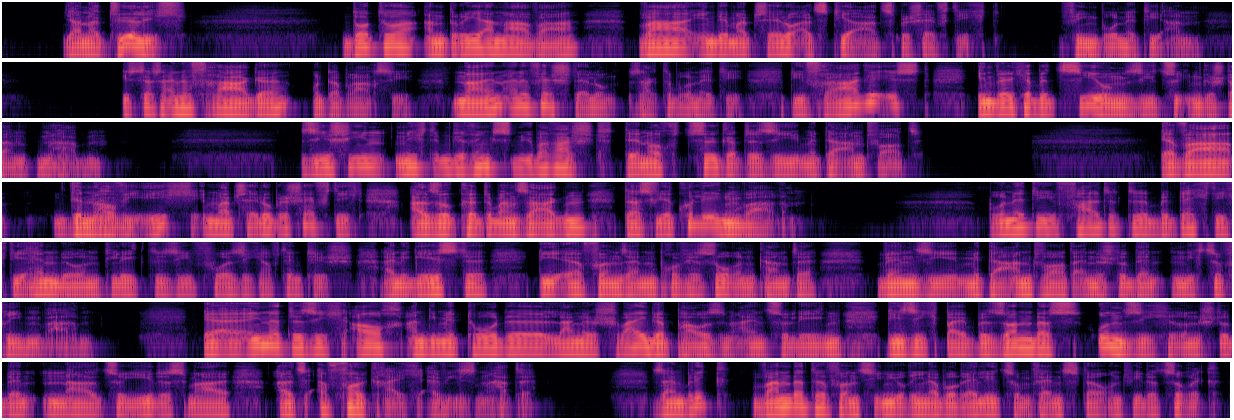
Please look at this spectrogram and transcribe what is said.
Ja, natürlich. Dr. Andrea Nava war in dem Marcello als Tierarzt beschäftigt, fing Brunetti an. Ist das eine Frage? unterbrach sie. Nein, eine Feststellung, sagte Brunetti. Die Frage ist, in welcher Beziehung Sie zu ihm gestanden haben. Sie schien nicht im geringsten überrascht, dennoch zögerte sie mit der Antwort. Er war, genau wie ich, im Marcello beschäftigt, also könnte man sagen, dass wir Kollegen waren. Brunetti faltete bedächtig die Hände und legte sie vor sich auf den Tisch, eine Geste, die er von seinen Professoren kannte, wenn sie mit der Antwort eines Studenten nicht zufrieden waren. Er erinnerte sich auch an die Methode, lange Schweigepausen einzulegen, die sich bei besonders unsicheren Studenten nahezu jedes Mal als erfolgreich erwiesen hatte. Sein Blick wanderte von Signorina Borelli zum Fenster und wieder zurück.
